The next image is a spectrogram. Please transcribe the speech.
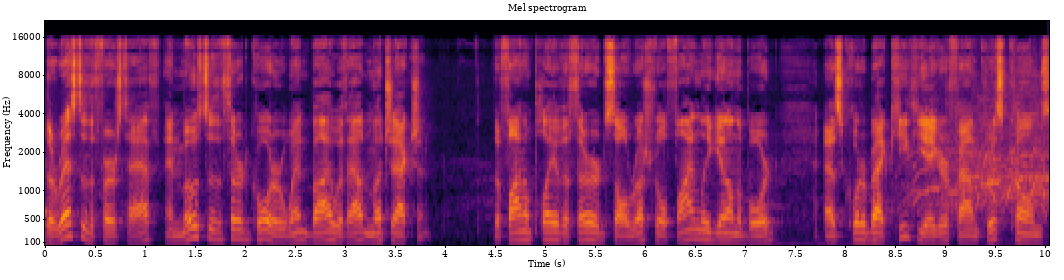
The rest of the first half and most of the third quarter went by without much action. The final play of the third saw Rushville finally get on the board as quarterback Keith Yeager found Chris Combs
